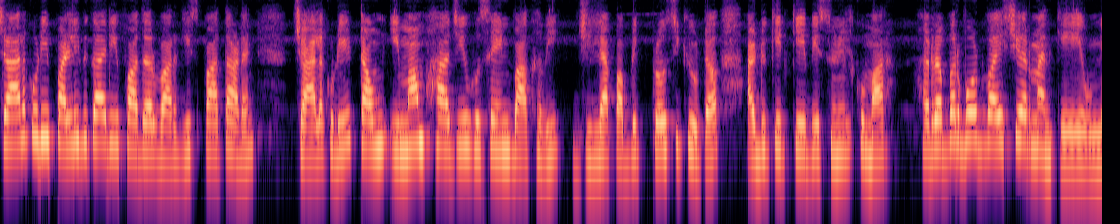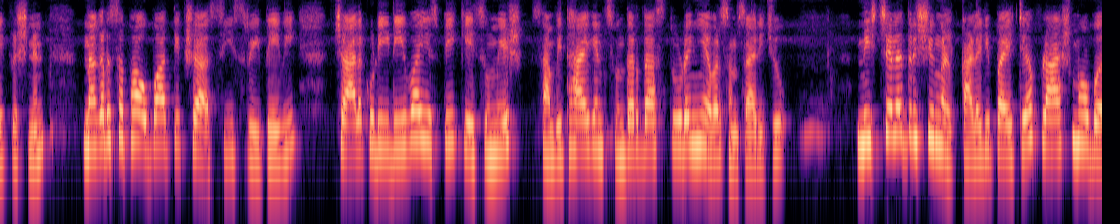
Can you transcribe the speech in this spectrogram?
Chalakudy പള്ളി വികാരി ഫാദർ വർഗീസ് പാത്താടൻ ചാലക്കുടി ടൗൺ ഇമാം ഹാജി ഹുസൈൻ ബാഖവി ജില്ലാ public prosecutor advocate K B Sunilkumar rubber board vice chairman K A Unnikrishnan നഗരസഭാ ഉപാധ്യക്ഷ C Sreedevi Chalakudy DYSP K Sumesh സംവിധായകൻ സുന്ദർദാസ് തുടങ്ങിയവർ സംസാരിച്ചു. നിശ്ചല ദൃശ്യങ്ങൾ kalaripayattu flash mob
